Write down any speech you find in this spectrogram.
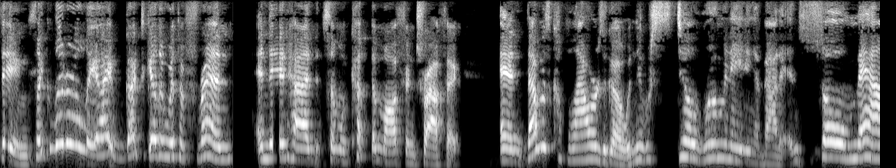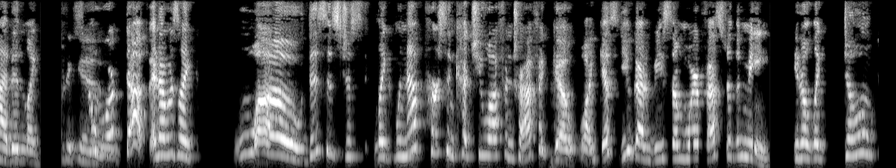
things. Like literally, I got together with a friend and they had had someone cut them off in traffic. And that was a couple hours ago, and they were still ruminating about it and so mad and like so worked up. And I was like, whoa, this is just like when that person cuts you off in traffic, go, well, I guess you got to be somewhere faster than me. You know, like don't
